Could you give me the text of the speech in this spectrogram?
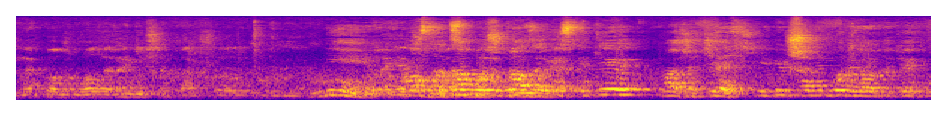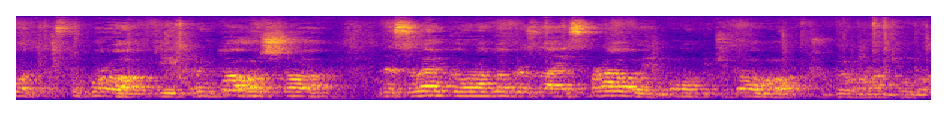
Ми планували раніше 1 грудня. Ні, Але якщо просто там будуть два влаштовує- захисники, ваша честь, і більше не буде таких от ступорок. І крім того, що Неселенко вона добре знає справу, і було б чудово, щоб вона була.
